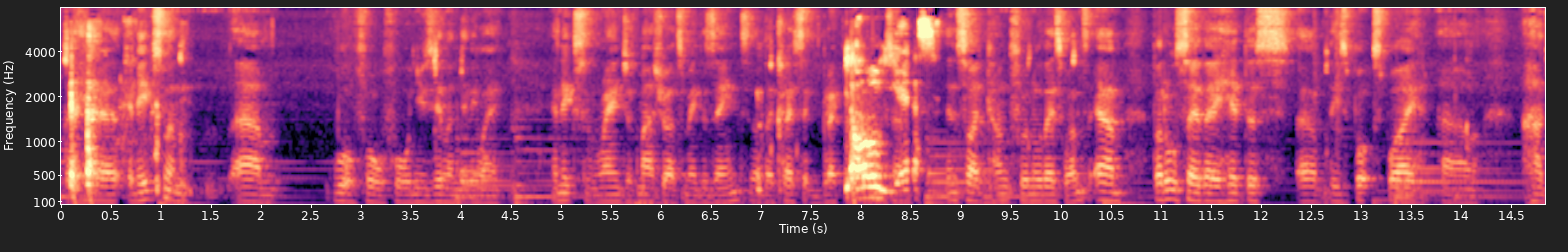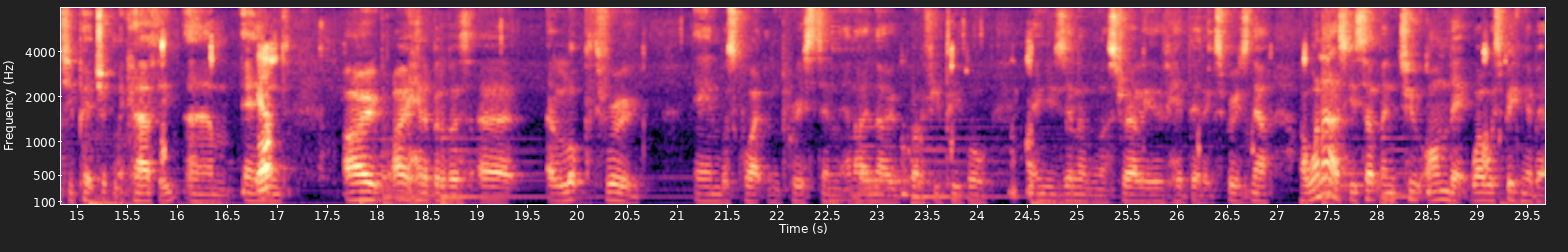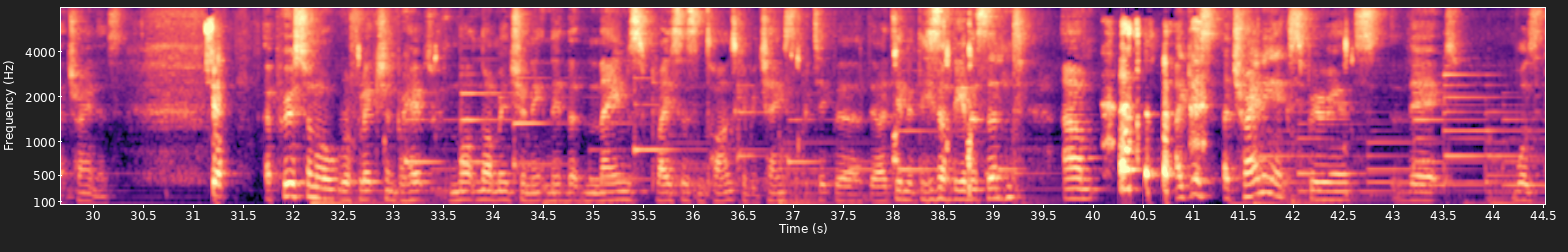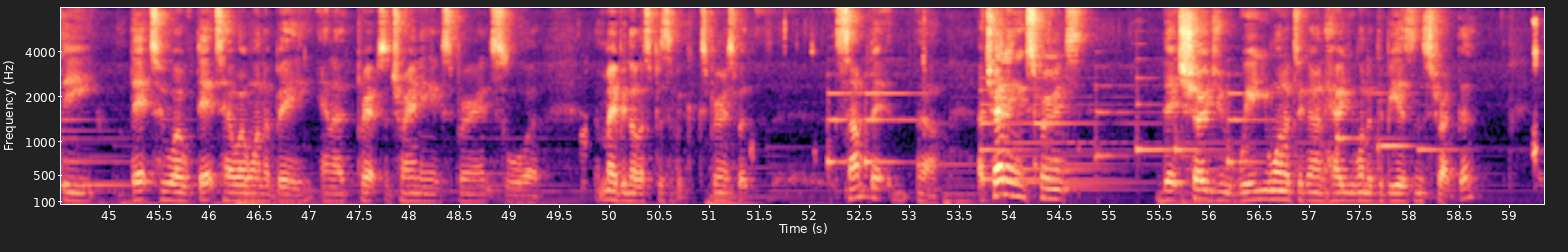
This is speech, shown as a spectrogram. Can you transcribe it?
they had a, an excellent um, well for for New Zealand anyway an excellent range of martial arts magazines, the classic Black Oh yes, Inside Kung Fu and all those ones. Um, but also they had this um, these books by uh, Hanshi Patrick McCarthy, um, and yep. I I had a bit of a, a, a, look through and was quite impressed, and, and I know quite a few people in New Zealand and Australia who've had that experience. Now I want to ask you something too on that while we're speaking about trainers. Sure a personal reflection, perhaps not not mentioning that names, places, and times can be changed to protect the, the identities of the innocent. Um, I guess a training experience that was the that's who I that's how I want to be, and perhaps a training experience or maybe not a specific experience, but something no, a training experience that showed you where you wanted to go and how you wanted to be as instructor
